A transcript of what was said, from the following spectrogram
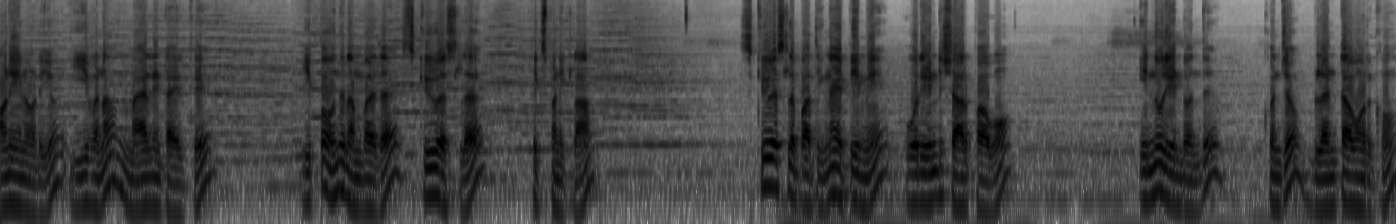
ஆனியனோடையும் ஈவனாக மேரினேட் ஆகிருக்கு இப்போ வந்து நம்ம இதை ஸ்கியூவர்ஸில் ஃபிக்ஸ் பண்ணிக்கலாம். ஸ்கியூவர்ஸில் பார்த்தீங்கன்னா எப்பயுமே ஒரு எண்டு ஷார்ப்பாகவும் இன்னொரு எண்டு வந்து கொஞ்சம் பிளண்ட்டாகவும் இருக்கும்.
